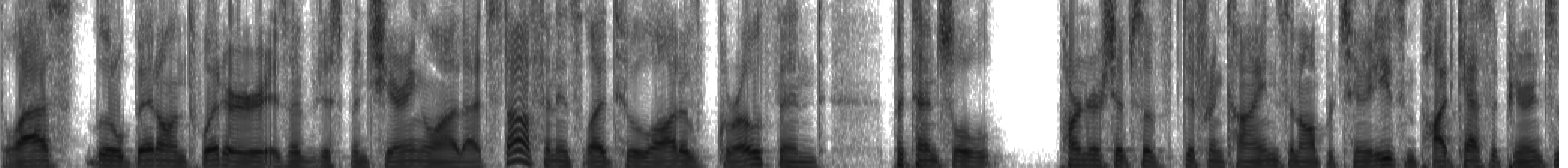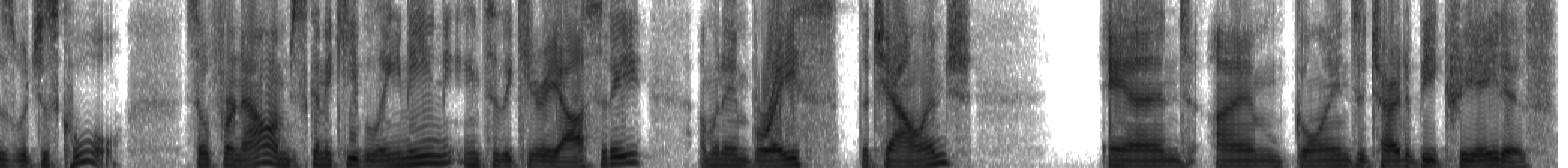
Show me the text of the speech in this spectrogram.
the last little bit on Twitter is I've just been sharing a lot of that stuff and it's led to a lot of growth and potential partnerships of different kinds and opportunities and podcast appearances, which is cool. So for now, I'm just going to keep leaning into the curiosity I'm going to embrace the challenge and I'm going to try to be creative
